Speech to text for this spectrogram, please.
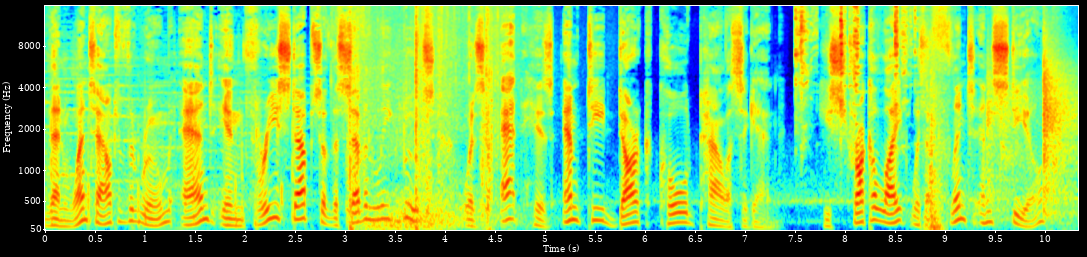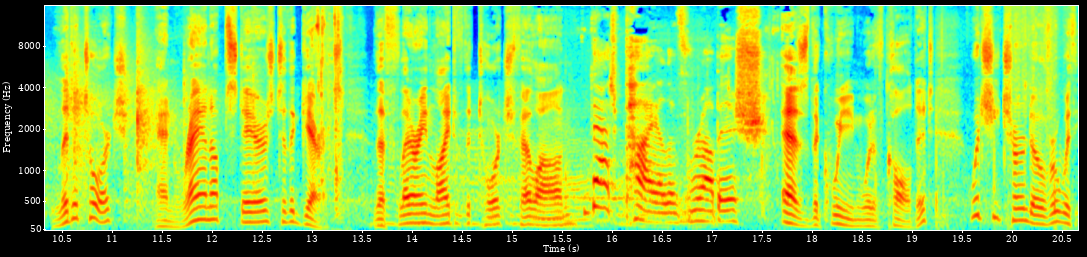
then went out of the room, and in three steps of the seven league boots was at his empty, dark, cold palace again. He struck a light with a flint and steel, lit a torch, and ran upstairs to the garret. The flaring light of the torch fell on, That pile of rubbish. as the queen would have called it, which he turned over with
